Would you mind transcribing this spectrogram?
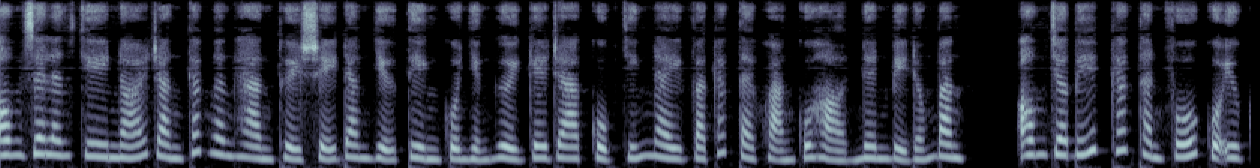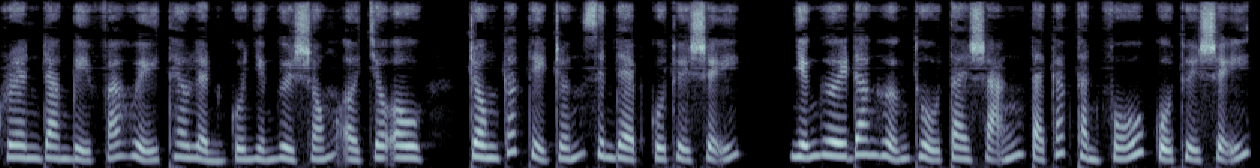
ông Zelensky nói rằng các ngân hàng Thụy Sĩ đang giữ tiền của những người gây ra cuộc chiến này và các tài khoản của họ nên bị đóng băng. Ông cho biết các thành phố của Ukraine đang bị phá hủy theo lệnh của những người sống ở châu Âu trong các thị trấn xinh đẹp của Thụy Sĩ. Những người đang hưởng thụ tài sản tại các thành phố của Thụy Sĩ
